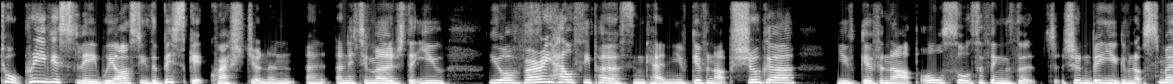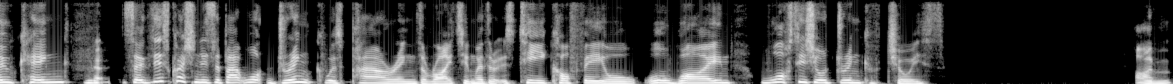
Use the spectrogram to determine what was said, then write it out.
talked previously, we asked you the biscuit question, and and, and it emerged that you you are a very healthy person, Ken. You've given up sugar. You've given up all sorts of things that shouldn't be. You've given up smoking. Yeah. So this question is about what drink was powering the writing, whether it was tea, coffee, or or wine. What is your drink of choice? I'm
